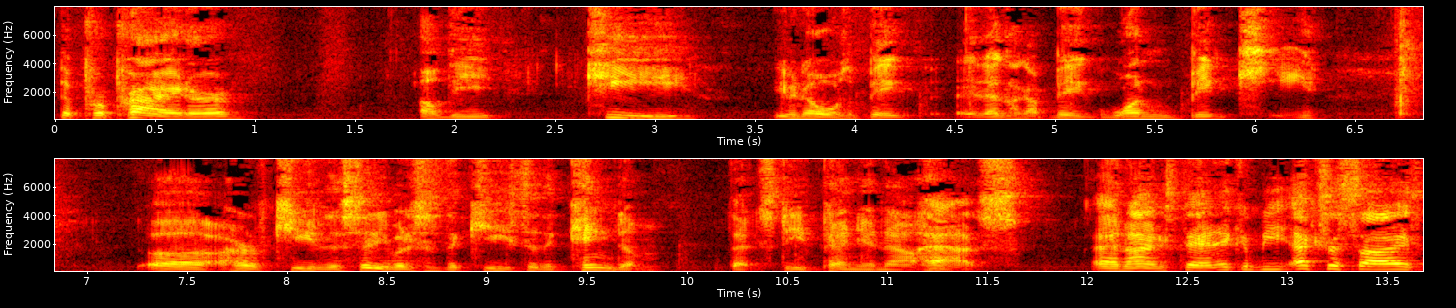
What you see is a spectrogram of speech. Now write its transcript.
the proprietor of the key, even though it was a big, it looked like a big, one big key. Uh, I heard of key to the city, but is the keys to the kingdom that Steve Pena now has. And I understand it can be exercised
